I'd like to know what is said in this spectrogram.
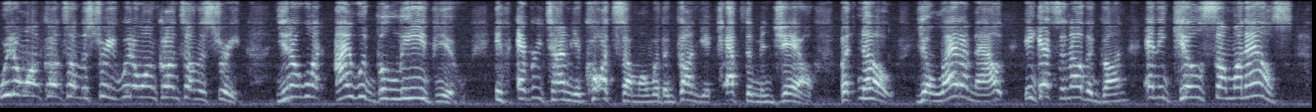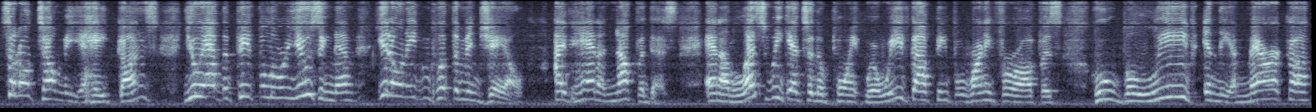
"We don't want guns on the street. We don't want guns on the street." You know what? I would believe you if every time you caught someone with a gun, you kept them in jail. But no, you let him out, he gets another gun, and he kills someone else. So don't tell me you hate guns. You have the people who are using them, you don't even put them in jail. I've had enough of this. And unless we get to the point where we've got people running for office who believe in the America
